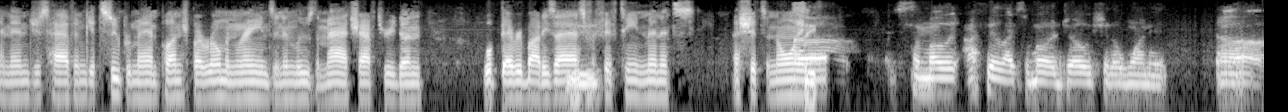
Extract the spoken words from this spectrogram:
and then just have him get Superman punched by Roman Reigns and then lose the match after he done whooped everybody's ass Mm. for 15 minutes. That shit's annoying. Uh, Samoa, I feel like Samoa Joe should have won it uh,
